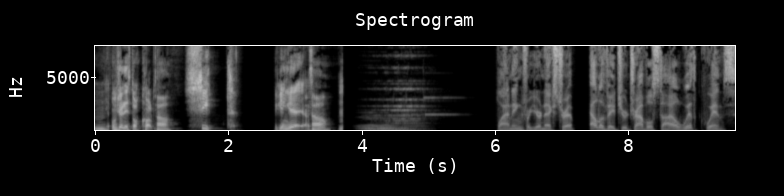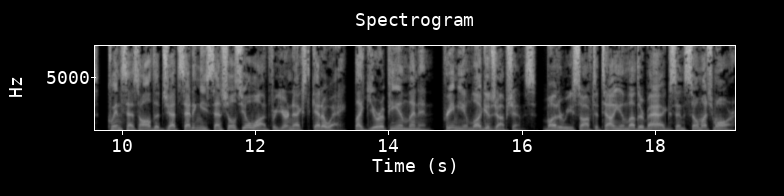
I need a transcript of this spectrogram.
Mm. Hon körde i Stockholm? Ja. Shit! Vilken grej alltså. ja. Planning for your next trip? Elevate your travel style with Quince. Quince has all the jet setting essentials you'll want for your next getaway, like European linen, premium luggage options, buttery soft Italian leather bags, and so much more.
